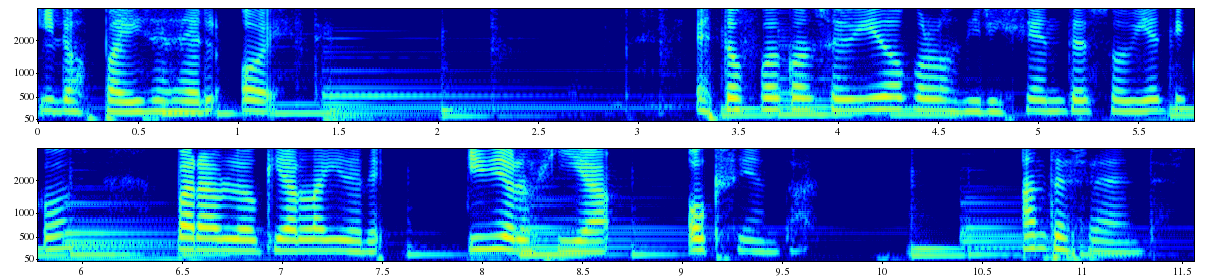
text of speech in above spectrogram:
y los países del oeste. Esto fue concebido por los dirigentes soviéticos para bloquear la ideología occidental. Antecedentes.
